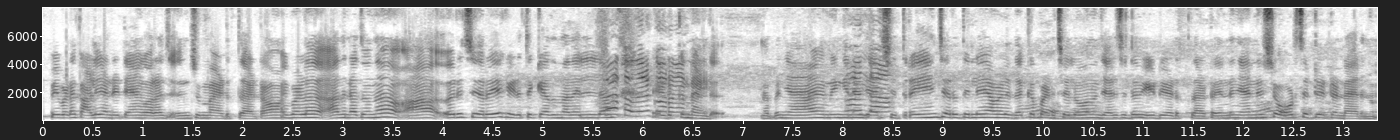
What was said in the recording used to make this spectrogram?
അപ്പോൾ ഇവിടെ കളി കണ്ടിട്ട് ഞാൻ കുറേ ചുമ്മാ എടുത്ത കേട്ടോ. ഇവൾ അതിനകത്തുനിന്ന് ആ ഒരു ചെറിയ കിഴുത്തിക്കകത്തുനിന്ന് അതെല്ലാം എടുക്കുന്നുണ്ട്. അപ്പം ഞാൻ ഇങ്ങനെ വിചാരിച്ചു ഇത്രയും ചെറുതിലേ അവൾ ഇതൊക്കെ പഠിച്ചല്ലോ എന്ന് വിചാരിച്ചിട്ട് വീഡിയോ എടുത്തതാട്ടോ എന്ന് ഞാൻ ഷോർട്സ് ഇട്ടിട്ടുണ്ടായിരുന്നു.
